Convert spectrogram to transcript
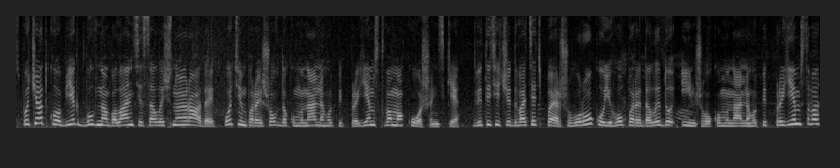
Спочатку об'єкт був на балансі селищної ради, потім перейшов до комунального підприємства Макошинське. 2021 року його передали до іншого комунального підприємства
